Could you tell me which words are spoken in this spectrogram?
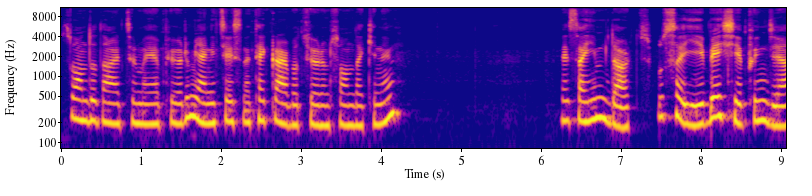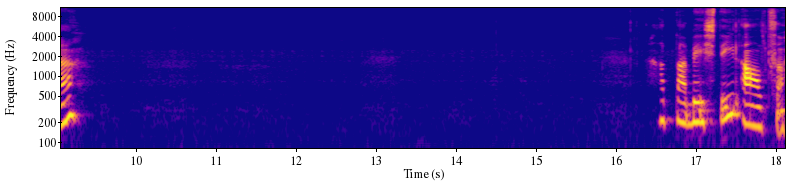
Sonda da artırma yapıyorum. Yani içerisine tekrar batıyorum sondakinin. Ve sayım 4. Bu sayıyı 5 yapınca hatta 5 değil 6.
